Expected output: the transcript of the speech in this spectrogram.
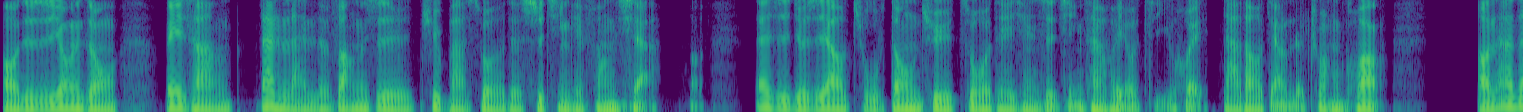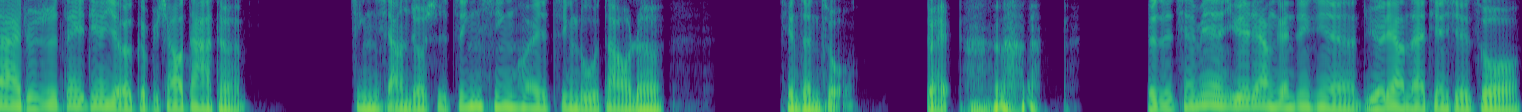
哦，就是用一种非常淡然的方式去把所有的事情给放下啊，但是就是要主动去做这件事情，才会有机会达到这样的状况。好，那再来就是这一天有一个比较大的金象，就是金星会进入到了天秤座。对，就是前面月亮跟金星的月亮在天蝎座，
